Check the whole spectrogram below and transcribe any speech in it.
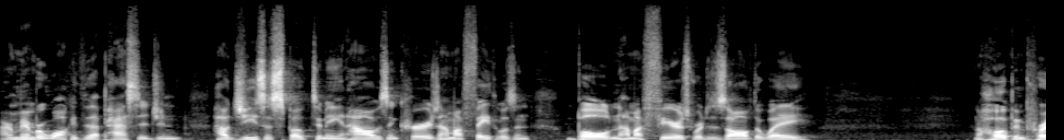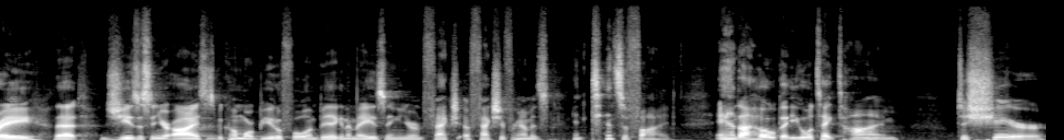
I remember walking through that passage and how Jesus spoke to me and how I was encouraged and how my faith was emboldened, how my fears were dissolved away. And I hope and pray that Jesus in your eyes has become more beautiful and big and amazing, and your affection for him is intensified. And I hope that you will take time to share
